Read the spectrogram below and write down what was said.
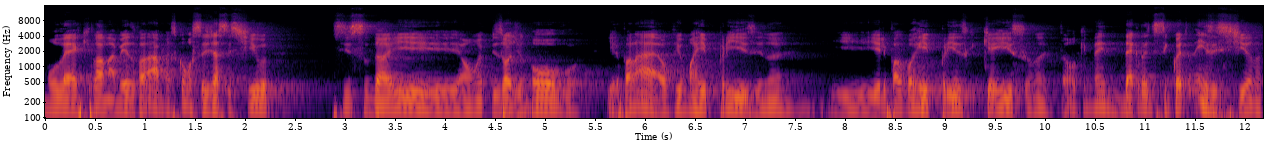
moleque lá na mesa fala, ah, mas como você já assistiu? Se isso daí é um episódio novo? E ele fala, ah, eu vi uma reprise, né? E ele fala, reprise, o que, que é isso, né? Então, que nem década de 50 nem existia, né?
